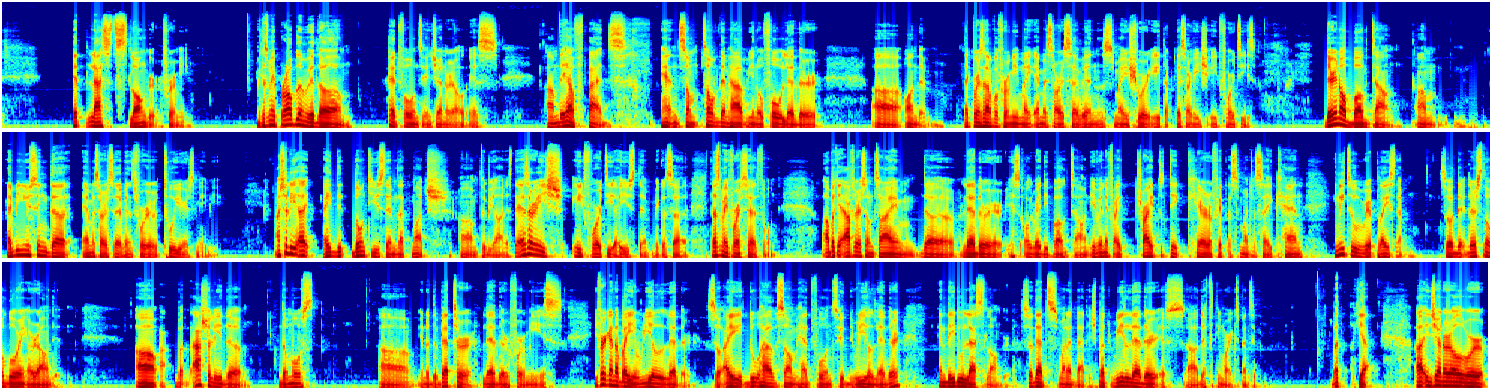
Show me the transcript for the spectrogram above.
it lasts longer for me. Because my problem with um, headphones in general is um, they have pads and some some of them have, you know, faux leather uh, on them. Like for example, for me, my MSR sevens, my Shure 8 SRH 840s, they're not bogged down. Um, I've been using the MSR sevens for two years maybe. Actually, I I did, don't use them that much. Um, to be honest, the SRH 840 I use them because uh, that's my first headphone. Uh, but yeah, after some time, the leather is already bugged down. Even if I try to take care of it as much as I can, you need to replace them. So there, there's no going around it. Uh, but actually, the the most uh, you know the better leather for me is if you're gonna buy real leather. So I do have some headphones with real leather, and they do last longer. So that's one advantage. But real leather is uh, definitely more expensive. But yeah, uh, in general, we're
